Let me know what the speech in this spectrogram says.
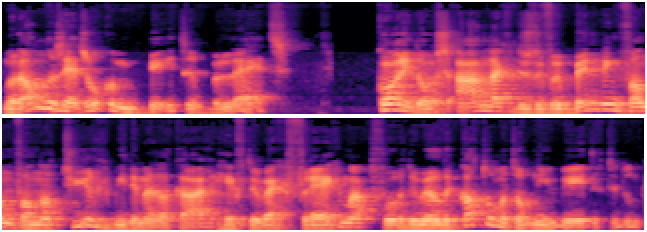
maar anderzijds ook een beter beleid. Corridors aanleg, dus de verbinding van, van natuurgebieden met elkaar, heeft de weg vrijgemaakt voor de wilde kat om het opnieuw beter te doen.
